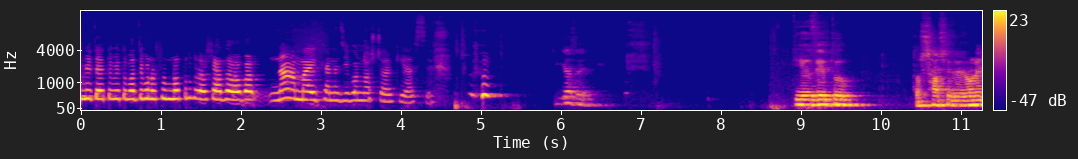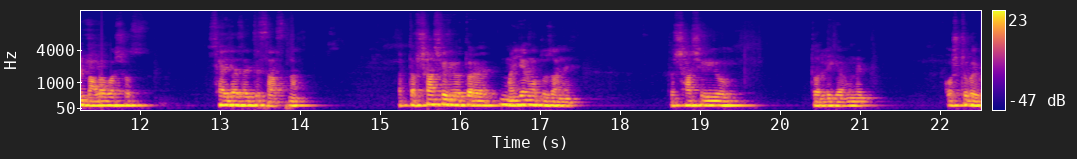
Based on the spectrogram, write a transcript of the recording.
আমি চাই তুমি তোমার জীবন নতুন করে সাজাও আবার না আমার এখানে জীবন নষ্ট আর কি আছে। ঠিক আছে। তুইও যেহেতু তোর শাশুড়ির অনেক ভালোবাসস সাইডা যাইতে চাস না। আর তোর শাশুড়িও তোর মাইয়ের মতো জানে। তোর শাশুড়িও তোর লিগে অনেক কষ্ট পাইব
